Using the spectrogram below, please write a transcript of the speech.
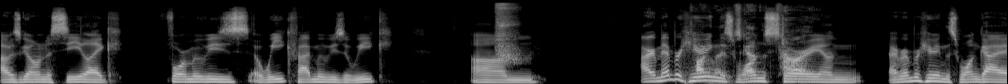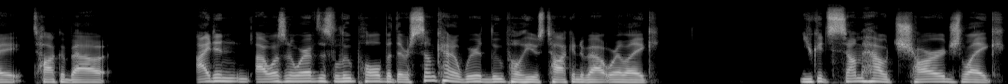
I was going to see like four movies a week, five movies a week. Um, I remember hearing this one the story on. I remember hearing this one guy talk about. I didn't. I wasn't aware of this loophole, but there was some kind of weird loophole he was talking about where like. You could somehow charge like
